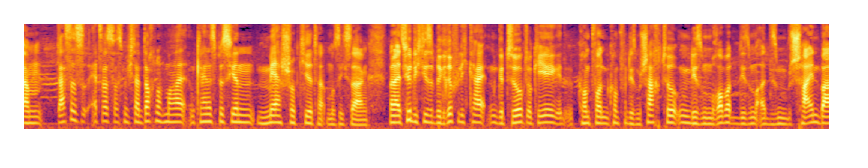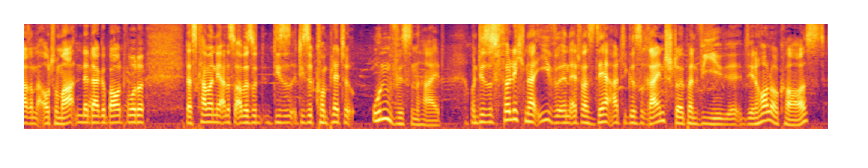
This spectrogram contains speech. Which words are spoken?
Ähm, das ist etwas, was mich dann doch nochmal ein kleines bisschen mehr schockiert hat, muss ich sagen. Weil natürlich diese Begrifflichkeiten getürkt, okay, kommt von, kommt von diesem Schachtürken, diesem Roboter, diesem, äh, diesem scheinbaren Automaten, der da gebaut wurde. Das kann man ja alles so, aber so diese, diese komplette Unwissenheit und dieses völlig naive in etwas derartiges reinstolpern wie äh, den Holocaust.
